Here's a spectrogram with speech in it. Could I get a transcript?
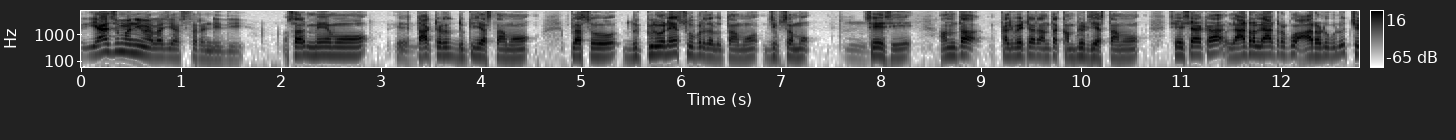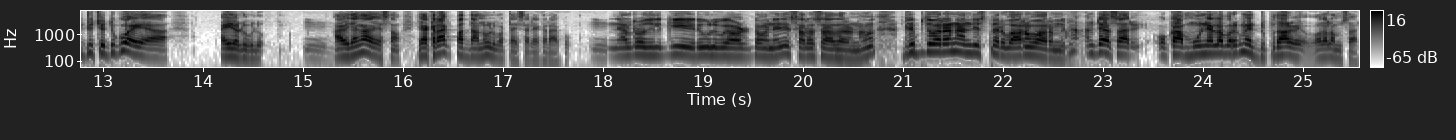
యాజమాన్యం ఎలా చేస్తారండి ఇది? సార్ మేము ట్రాక్టర్ దుక్కి చేస్తాము ప్లస్ దుక్కిలోనే సూపర్ చల్లుతాము జిప్సము చేసి అంతా కల్వేటర్ అంతా కంప్లీట్ చేస్తాము. చేశాక లాటర్ లాటర్కు ఆరు అడుగులు చెట్టు చెట్టుకు ఐదు అడుగులు. ఆ విధంగా చేస్తాం. ఎకరాకు పద్నాలుగు పడతాయి సార్ ఎకరాకు. నెల రోజులకి ఎరువులు వాడటం అనేది సర్వసాధారణం. డ్రిప్ ద్వారానే అందిస్తున్నారు వారం వారం మీరు. అంటే సార్ ఒక మూడు నెలల వరకు మేము డ్రిప్ దారి వదలం సార్.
